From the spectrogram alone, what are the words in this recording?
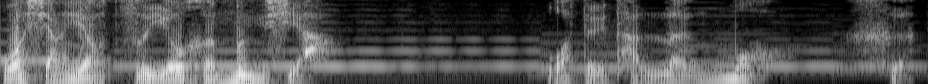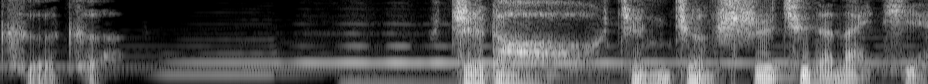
我想要自由和梦想，我对她冷漠和苛刻。直到真正失去的那天，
